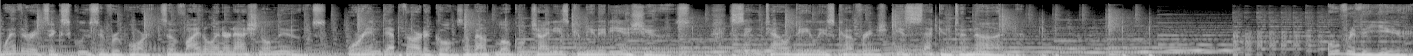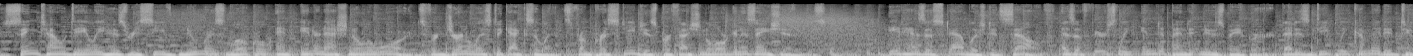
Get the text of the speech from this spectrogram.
Whether it's exclusive reports of vital international news or in-depth articles about local Chinese community issues, Sing Tao Daily's coverage is second to none. Over the years, Sing Tao Daily has received numerous local and international awards for journalistic excellence from prestigious professional organizations. It has established itself as a fiercely independent newspaper that is deeply committed to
